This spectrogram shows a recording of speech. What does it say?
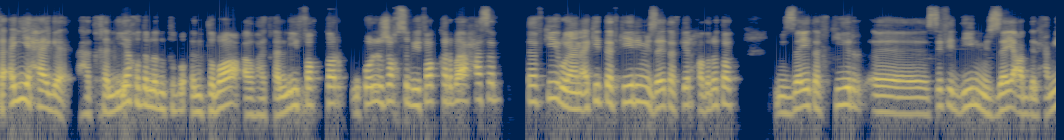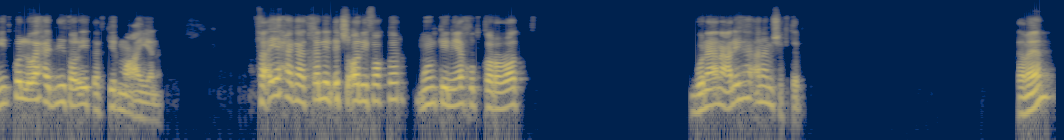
فأي حاجة هتخليه ياخد الانطباع أو هتخليه يفكر وكل شخص بيفكر بقى حسب تفكيره. يعني أكيد تفكيري مش زي تفكير حضرتك مش زي تفكير آه، سيف الدين مش زي عبد الحميد. كل واحد ليه طريقة تفكير معينة. فأي حاجة هتخلي ال HR يفكر ممكن ياخد قرارات بناء عليها أنا مش هكتبها. تمام؟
